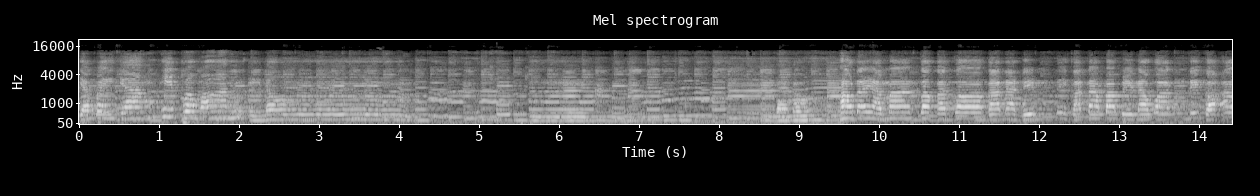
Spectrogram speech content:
อย่าไปยังทิพวานไอ้น้องและน้องเขาได้อมาก็กะก็กันอดินที่กันนาบาเป็นวันที่ก็เอา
